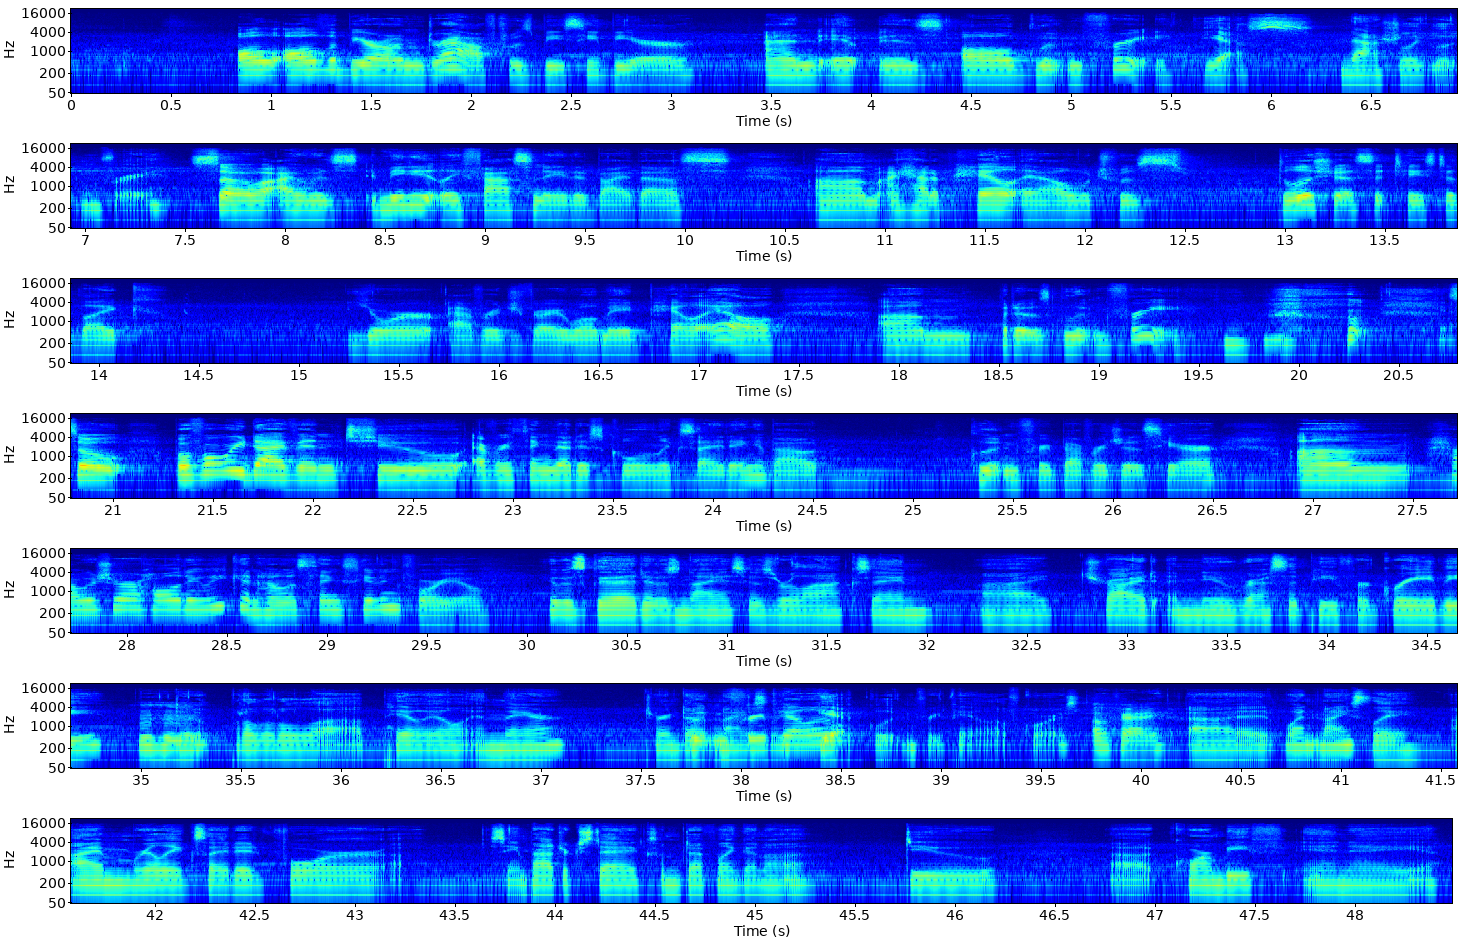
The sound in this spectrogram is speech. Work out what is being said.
all, all the beer on draft was BC beer and it is all gluten free. Yes, naturally gluten free. So I was immediately fascinated by this. Um, I had a pale ale, which was delicious. It tasted like your average, very well made pale ale, um, but it was gluten free. Mm-hmm. yeah. So before we dive into everything that is cool and exciting about gluten free beverages here, um, how was your holiday weekend? How was Thanksgiving for you? It was good. It was nice. It was relaxing. I tried a new recipe for gravy. Mm-hmm. Did, put a little uh, pale ale in there. Turned gluten out nicely. Free pale? Yeah, gluten free pale ale, of course. Okay. Uh, it went nicely. I'm really excited for uh, St. Patrick's Day because I'm definitely gonna do uh, corned beef in a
